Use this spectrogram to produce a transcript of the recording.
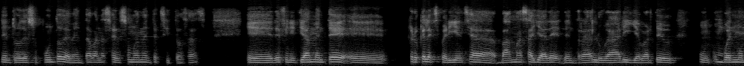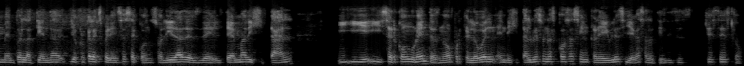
dentro de su punto de venta van a ser sumamente exitosas. Eh, definitivamente, eh, creo que la experiencia va más allá de, de entrar al lugar y llevarte un, buen momento en la tienda. Yo creo que la experiencia se consolida desde el tema digital y, ser congruentes, ¿no? Porque luego en, digital ves unas cosas increíbles y llegas a la tienda y dices, ¿qué es esto?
